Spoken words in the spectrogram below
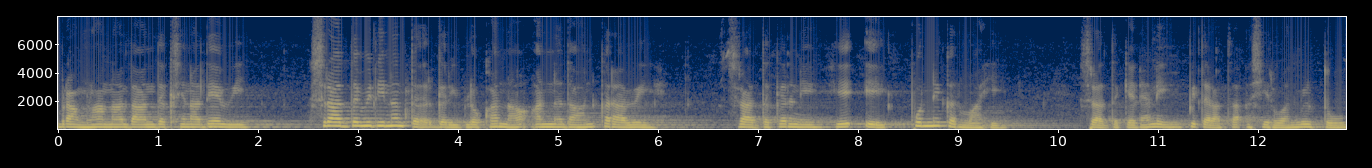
ब्राह्मणांना दान दक्षिणा द्यावी. श्राद्धविधीनंतर गरीब लोकांना अन्नदान करावे. श्राद्ध करणे हे एक पुण्यकर्म आहे. श्राद्ध केल्याने पितराचा आशीर्वाद मिळतो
